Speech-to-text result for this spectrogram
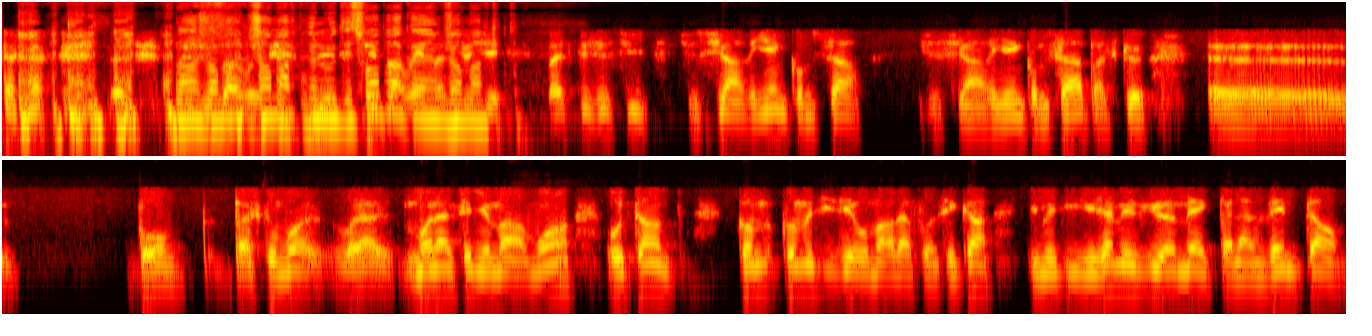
Non, Jean-Marc- pas ne nous déçois pas vrai, quand même, Jean-Marc. Parce que je suis, je suis un rien comme ça. Je suis un rien comme ça parce que, euh, bon, parce que moi, voilà, mon enseignement à moi, autant, comme, comme disait Omar da Fonseca, il me dit, j'ai jamais vu un mec pendant 20 ans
